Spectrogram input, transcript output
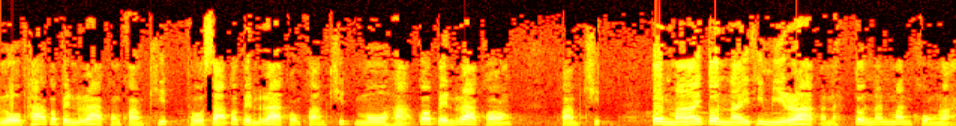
โลภะก็เป็นรากของความคิด โทสะก็เป็นรากของความคิด โมหะก็เป็นรากของความคิด ต้นไม้ต้นไหนที่มีรากนะต้นนั้นมั่นคงหน่อย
